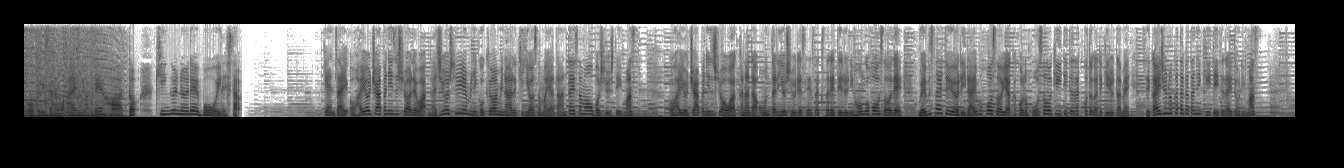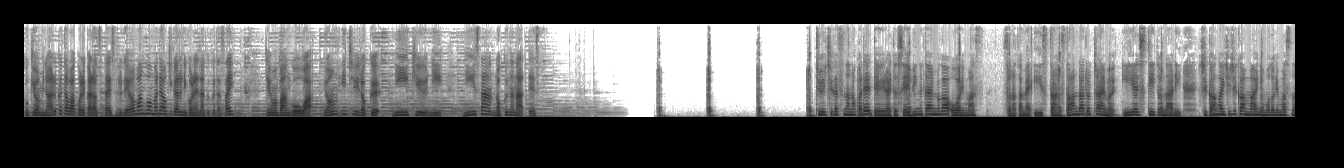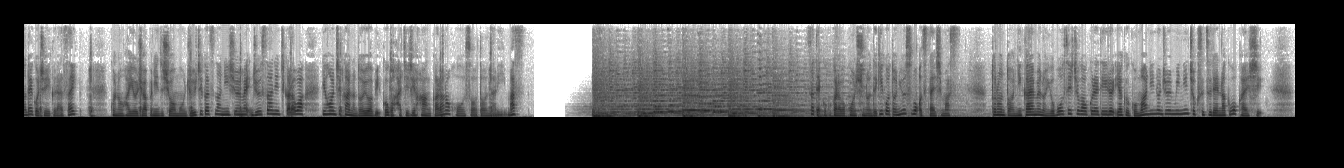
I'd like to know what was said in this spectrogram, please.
お送りしたのはあいみょんでハート、キングヌーでボーイでした。現在、おはようジャパニーズショーでは、ラジオ CM にご興味のある企業様や団体様を募集しています。おはようジャパニーズショーはカナダ・オンタリオ州で制作されている日本語放送で、ウェブサイトよりライブ放送や過去の放送を聞いていただくことができるため、世界中の方々に聞いていただいております。ご興味のある方はこれからお伝えする電話番号までお気軽にご連絡ください。電話番号は416-292-2367です。11月7日でデイライトセービングタイムが終わります。そのため、イースタンスタンダードタイム EST となり、時間が1時間前に戻りますのでご注意ください。このおはようジャパニーズショーも11月の2週目13日からは、日本時間の土曜日午後8時半からの放送となります。さて、ここからは今週の出来事ニュースをお伝えします。トロントは2回目の予防接種が遅れている約5万人の住民に直接連絡を開始。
